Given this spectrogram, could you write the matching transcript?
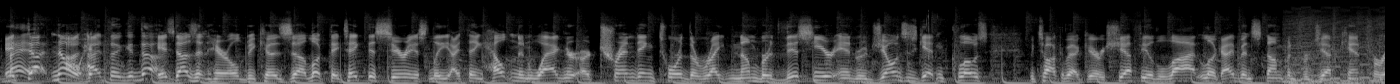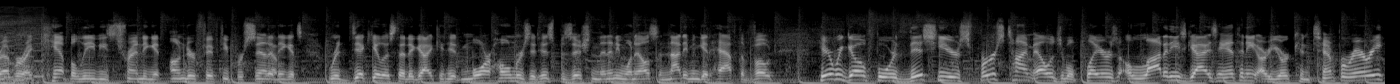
It bad. does. No, I, I think it does. It doesn't, Harold, because uh, look, they take this seriously. I think Helton and Wagner are trending toward the right number this year. Andruw Jones is getting close. We talk about Gary Sheffield a lot. Look, I've been stumping for Jeff Kent forever. I can't believe he's trending at under 50%. Yep. I think it's ridiculous that a guy can hit more homers at his position than anyone else and not even get half the vote. Here we go for this year's first time eligible players. A lot of these guys, Anthony, are your contemporary.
